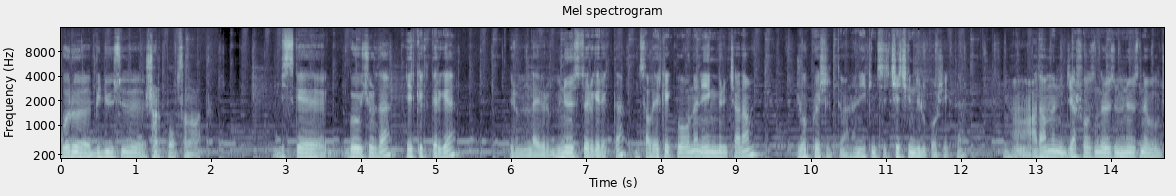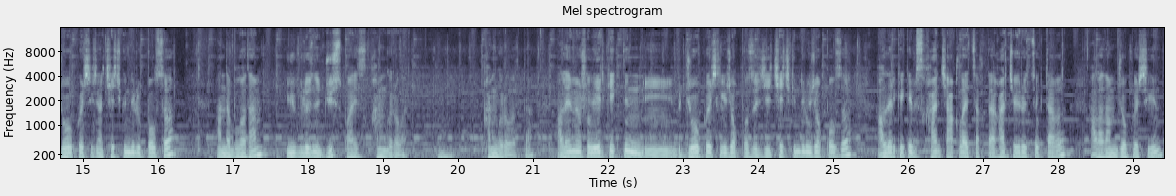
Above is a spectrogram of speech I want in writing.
көрө билүүсү шарт болуп саналат. Бизге көп учурда эркектерге бир мындай бир мүнөздөр керек да. Мисалы эркек болгондон эң биринчи адам жоопкерчиликтүү анан экинчиси чечкиндүүлүк болуш керек да адамдын жашоосунда өзүнүн мүнөзүндө бул жоопкерчилик жана чечкиндүүлүк болсо анда бул адам үй бүлөсүнө жүз пайыз кам көрө алат. Кам көрө алат да. Ал эми ошол эркектин бир жоопкерчилиги жок болсо же чечкиндүүлүгү жок болсо ал эркекке биз канча акыл айтсак дагы канча үйрөтсөк дагы ал адамдын жоопкерчилигин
